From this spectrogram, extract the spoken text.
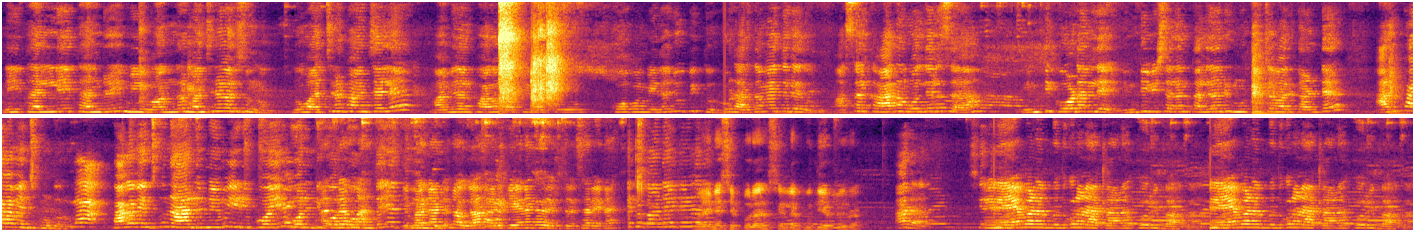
నీ తల్లి తండ్రి మీ అందరం మంచిగా కలిసి ఉన్నాం నువ్వు వచ్చిన కాంచెలే మా మీద పగ పట్టినట్టు కోపం మీద చూపిస్తున్నారు ఇప్పుడు అర్థమైతలేదు. అసలు కారణం వాళ్ళు తెలుసా? ఇంటి కోడన్లే ఇంటి విషయాలను తల్లిదండ్రులు ముట్టించే వారికి అంటే వాళ్ళు పగ పెంచుకుంటారు పగ పెంచుకుని వాళ్ళు మేము ఇడిపోయి వాళ్ళ ఇంటికి వాళ్ళు ఉంటే ఇవన్నీ అంటున్నావుగా? అడిగి ఏనాక తెలుస్తుంది సరేనా అయినా చెప్పురా సెల్లకు బుద్ధి చెప్పురా? అరా నేను ఏమన్నా ముందుకు నన్ను అట్లా అనకూరి బాగా నేను ఏమన్నా ముందుకు నన్ను అట్లా అనకూరి బాగా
